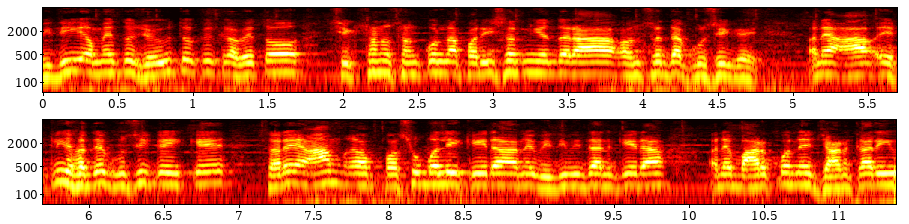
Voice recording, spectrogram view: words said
વિધિ અમે તો જોયું તો કે હવે તો શિક્ષણ સંકુલના પરિષદની અંદર આ અંધશ્રદ્ધા ઘૂસી ગઈ. અને આ એટલી હદે ઘૂસી ગઈ કે, સરે આમ પશુ બલિ કર્યા અને વિધિ વિધાન કર્યા અને બાળકોને જાણકારી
